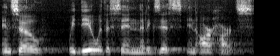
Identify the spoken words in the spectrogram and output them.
And so we deal with a sin that exists in our hearts.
